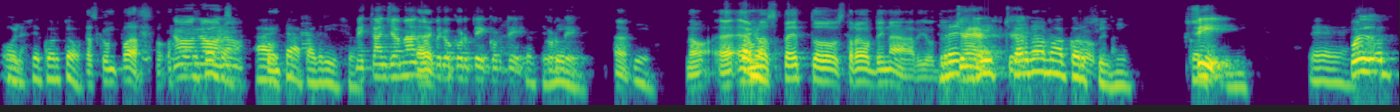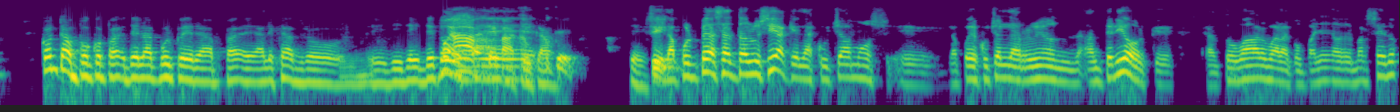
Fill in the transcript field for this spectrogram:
Hola. Se cortó. È scomparso. No, no, no. Ah, está, Patricio. Mi stanno chiamando, ecco. però corté, corté, corté. Eh. Sì. No, è, è bueno, un aspetto straordinario. Re, certo, ritorniamo certo. a Corsini. Corsini. Sì. Eh, Poi, Conta un poco della pulpera, eh, Alejandro, de, de, de toda bueno, la temática. Eh, okay. sí. Sí, la pulpera Santa Lucía, que la escuchamos, eh, la puede escuchar en la reunión anterior, que cantó Bárbara, acompañada de Marcelo,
